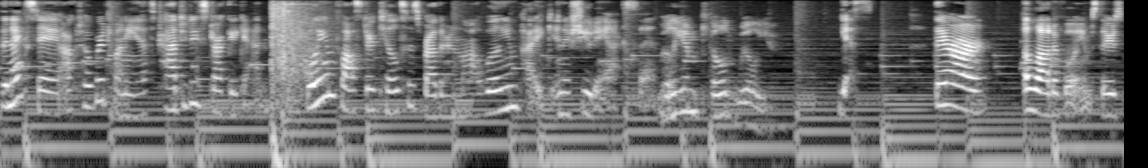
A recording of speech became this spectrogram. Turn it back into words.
The next day, October 20th, tragedy struck again. William Foster killed his brother in law, William Pike, in a shooting accident. William killed William. Yes. There are a lot of Williams. There's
